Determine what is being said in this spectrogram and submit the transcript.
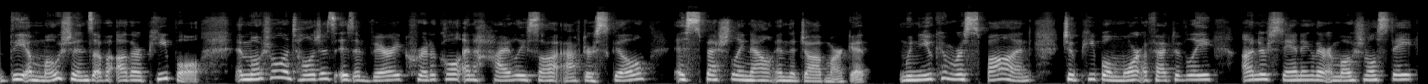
the emotions of other people. Emotional intelligence is a very critical and highly sought after skill, especially now in the job market when you can respond to people more effectively, understanding their emotional state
